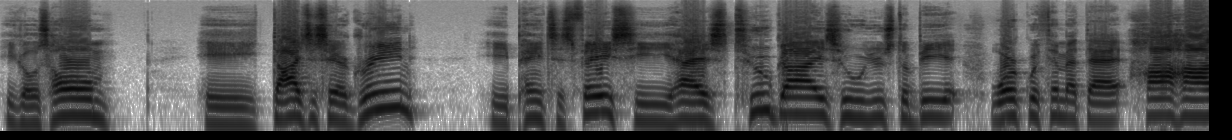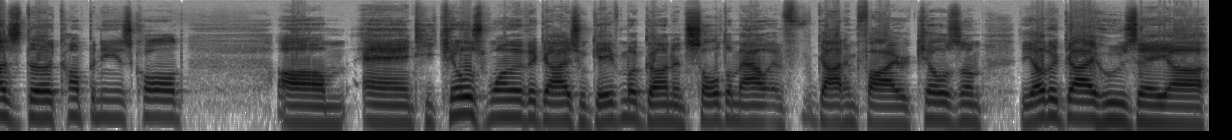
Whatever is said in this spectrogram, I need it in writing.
He goes home. He dyes his hair green. He paints his face. He has two guys who used to be work with him at that Ha Ha's the company is called. Um, and he kills one of the guys who gave him a gun and sold him out and got him fired. Kills him. The other guy who's a uh,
